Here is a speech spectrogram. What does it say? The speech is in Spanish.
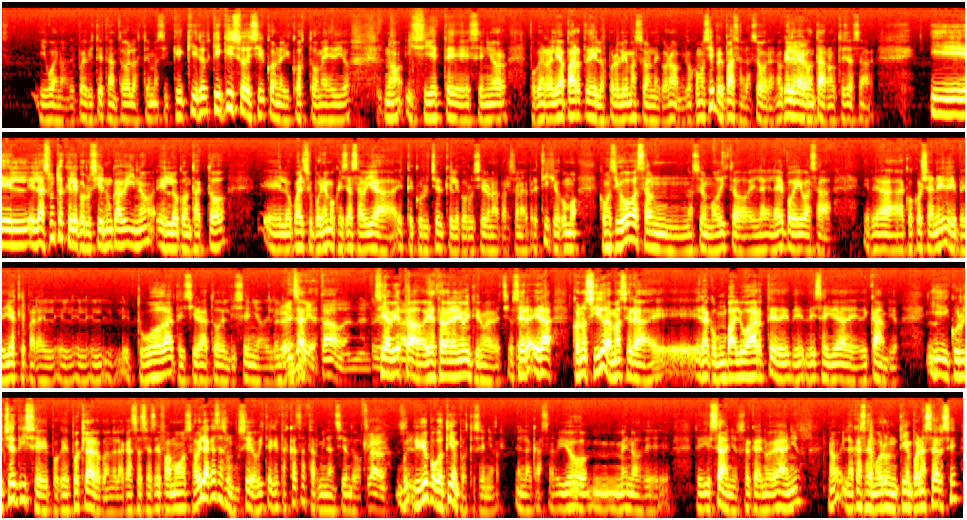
Y bueno, después viste están todos los temas. ¿Y qué, quiero, qué quiso decir con el costo medio? ¿no? Y si este señor, porque en realidad parte de los problemas son económicos, como siempre pasa en las obras, ¿no? ¿Qué le voy a contar? no? Usted ya sabe. Y el, el asunto es que Le Corbusier nunca vino, él lo contactó, eh, lo cual suponemos que ya sabía este Curuchet que Le Corbusier era una persona de prestigio, como, como si vos vas a un, no sé, un modisto, en la, en la época ibas a, a Coco Chanel y le pedías que para el- el- el- el- tu boda te hiciera todo el diseño del Pero él ya había estado en el Río Sí, había estado, había estado en el año 29. sí. O sea, era, era conocido, además era, eh, era como un baluarte de, de- de esa idea de, de cambio. Y Curuchet dice, porque después, claro, cuando la casa se hace famosa, hoy la casa es un museo, viste que estas casas terminan siendo... Claro. Sí. Vivió poco tiempo este señor en la casa, vivió menos de, de 10 años, cerca de 9 años, ¿no? La casa demoró un tiempo en hacerse.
